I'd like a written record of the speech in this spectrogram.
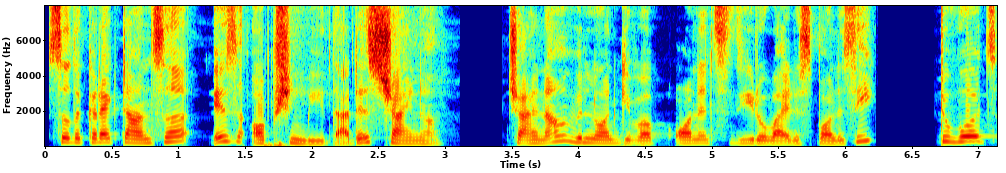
So the correct answer is option B, that is China. China will not give up on its zero virus policy towards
